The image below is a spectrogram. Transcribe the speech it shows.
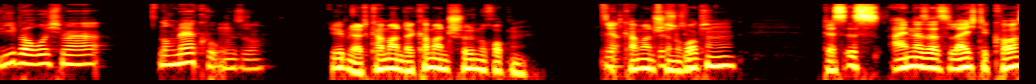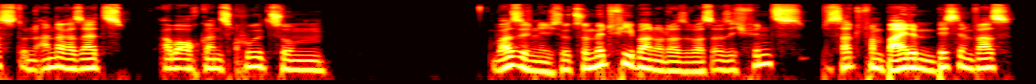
Lieber ruhig mal noch mehr gucken, so. Eben, das kann man, das kann man schön rocken. Ja, kann man das schön stimmt. rocken. Das ist einerseits leichte Kost und andererseits aber auch ganz cool zum, weiß ich nicht, so zum Mitfiebern oder sowas. Also ich finde es, es hat von beidem ein bisschen was,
